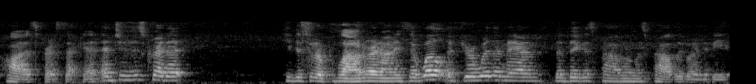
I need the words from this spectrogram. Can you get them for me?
pause for a second. And to his credit, he just sort of plowed right on. He said, Well, if you're with a man, the biggest problem is probably going to be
